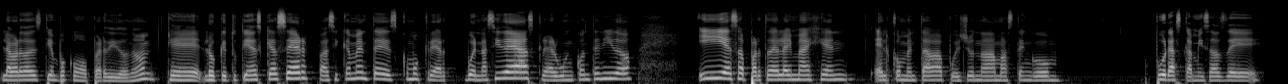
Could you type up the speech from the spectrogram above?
la verdad es tiempo como perdido, ¿no? Que lo que tú tienes que hacer básicamente es como crear buenas ideas, crear buen contenido y esa parte de la imagen, él comentaba, pues yo nada más tengo puras camisas de,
